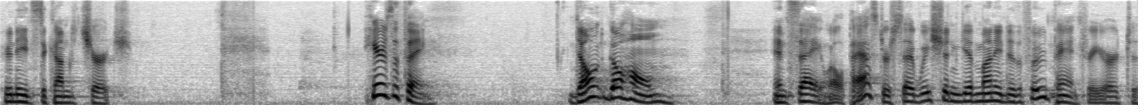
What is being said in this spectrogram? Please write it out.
who needs to come to church. Here's the thing don't go home and say, well, the pastor said we shouldn't give money to the food pantry or to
